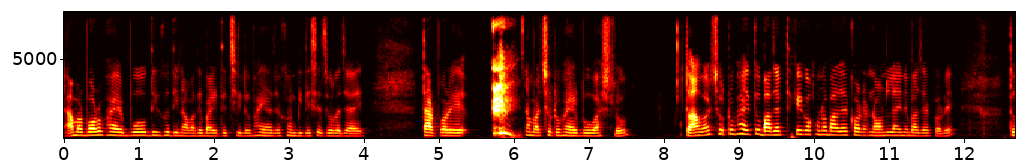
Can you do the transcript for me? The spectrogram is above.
আমার বড় ভাইয়ের বউ দীর্ঘদিন আমাদের বাড়িতে ছিল, ভাইয়া যখন বিদেশে চলে যায়, তারপরে আমার ছোট ভাইয়ের বউ আসলো। তো আমার ছোট ভাই তো বাজার থেকে কখনো বাজার করে না অনলাইনে বাজার করে। তো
